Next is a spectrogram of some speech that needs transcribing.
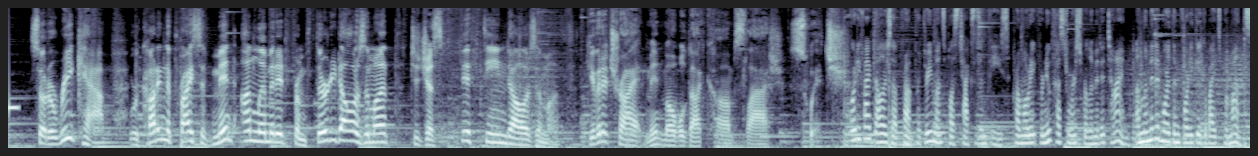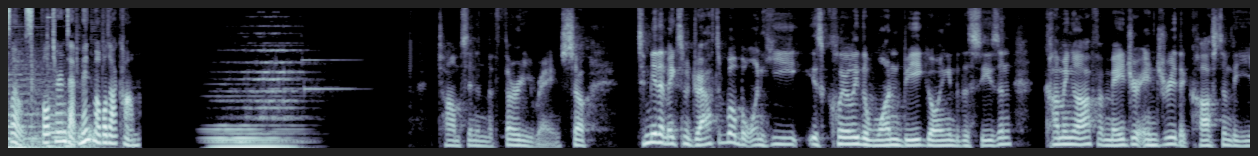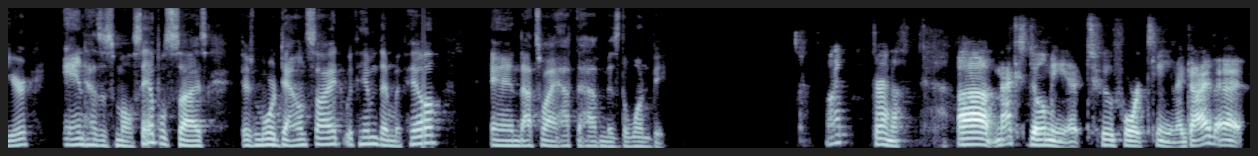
F- So to recap, we're cutting the price of Mint Unlimited from $30 a month to just $15 a month. Give it a try at mintmobile.com slash switch. $45 upfront for three months plus taxes and fees. Promo for new customers for limited time. Unlimited more than 40 gigabytes per month. Slows. Full terms at mintmobile.com. Thompson in the 30 range. So to me, that makes him draftable. But when he is clearly the 1B going into the season, coming off a major injury that cost him the year and has a small sample size, there's more downside with him than with Hill. And that's why I have to have him as the 1B. All right, fair enough. Uh, Max Domi at 214, a guy that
